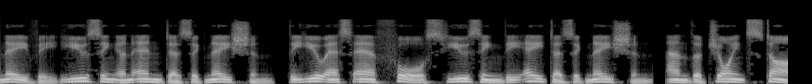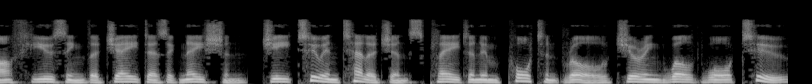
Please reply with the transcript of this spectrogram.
Navy using an N designation, the U.S. Air Force using the A designation, and the Joint Staff using the J designation. G2 intelligence played an important role during World War II,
